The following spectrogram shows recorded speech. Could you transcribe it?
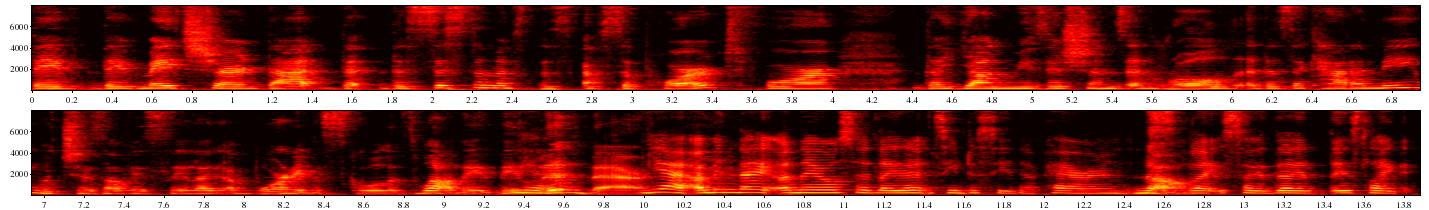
They've they've made sure that the, the system of, of support for the young musicians enrolled at this academy which is obviously like a boarding school as well they, they yeah. live there Yeah, I mean they and they also they don't seem to see their parents. No. like so they it's like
